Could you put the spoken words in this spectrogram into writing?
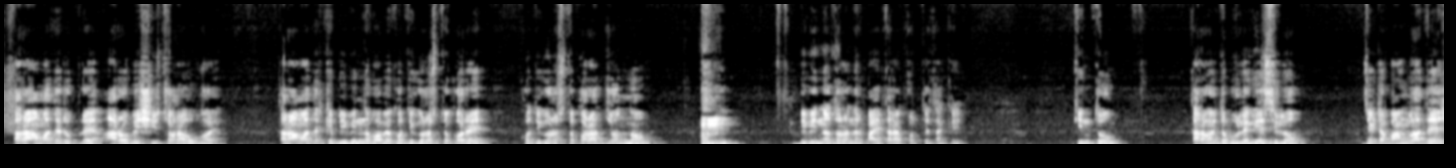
তারা আমাদের উপরে আরও বেশি চড়াও হয়। তারা আমাদেরকে বিভিন্নভাবে ক্ষতিগ্রস্ত করে, ক্ষতিগ্রস্ত করার জন্য বিভিন্ন ধরনের পায়তারা করতে থাকে। কিন্তু তারা হয়তো ভুলে গিয়েছিল যেটা বাংলাদেশ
